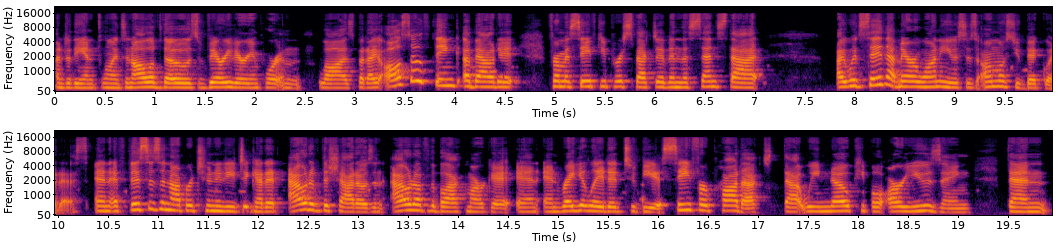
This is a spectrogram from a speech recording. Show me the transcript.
under the influence and all of those very very important laws. But i also think about it from a safety perspective in the sense that I would say that marijuana use is almost ubiquitous. And if this is an opportunity to get it out of the shadows and out of the black market and, and regulated to be a safer product that we know people are using, then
